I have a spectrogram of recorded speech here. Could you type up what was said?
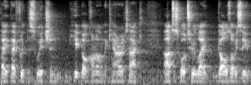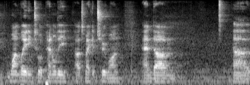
they, they flipped the switch and hit Belconnen on the counter attack uh, to score two late goals. Obviously, one leading to a penalty uh, to make it two one, and um, uh,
